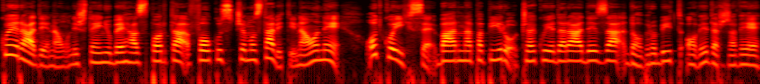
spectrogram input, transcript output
koje rade na uništenju BH sporta, fokus ćemo staviti na one od kojih se, bar na papiru, očekuje da rade za dobrobit ove države.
